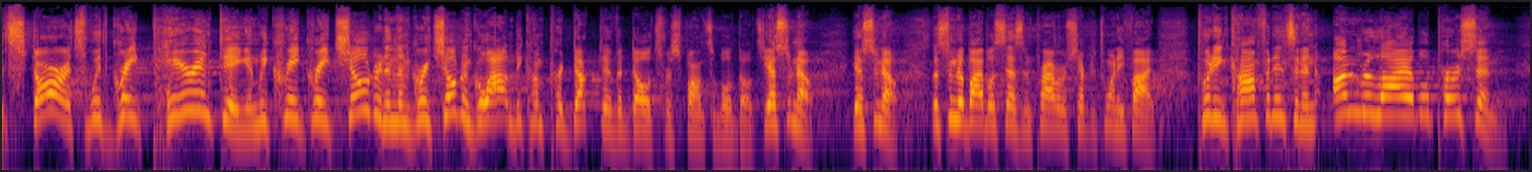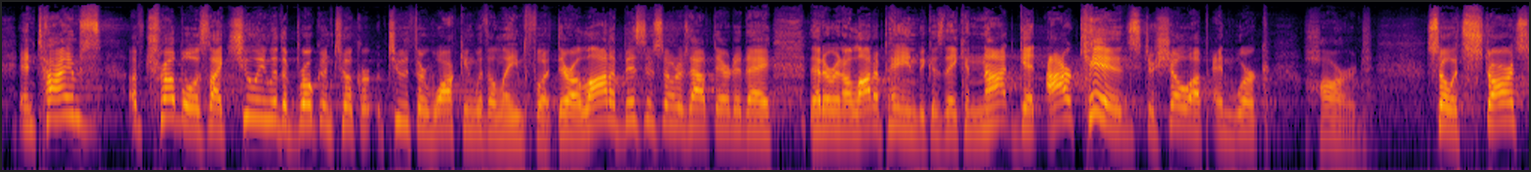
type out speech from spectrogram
starts with great parenting, and we create great children, and then great children go out and become productive adults, responsible adults. Yes or no? Yes or no? Listen to what the Bible says in Proverbs chapter 25. Putting confidence in an unreliable person in times of trouble is like chewing with a broken tooth or walking with a lame foot. There are a lot of business owners out there today that are in a lot of pain because they cannot get our kids to show up and work hard. So it starts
